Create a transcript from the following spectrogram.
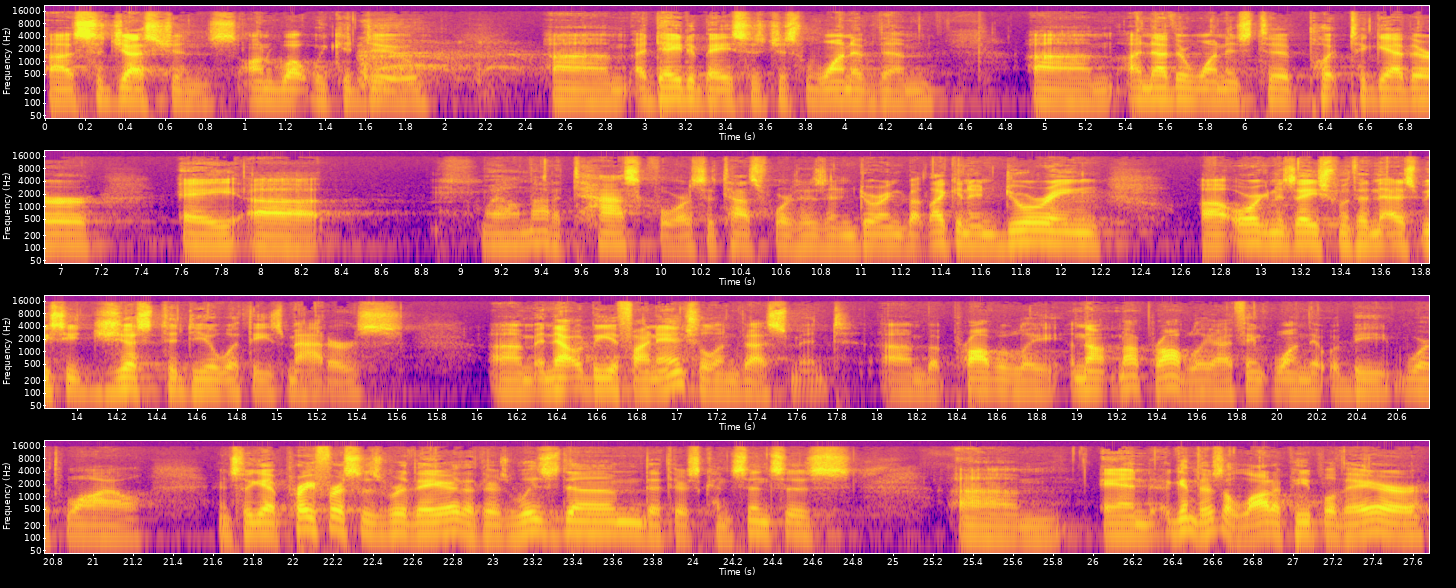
uh, suggestions on what we could do. Um, a database is just one of them. Um, another one is to put together a, uh, well, not a task force, a task force is enduring, but like an enduring uh, organization within the SBC just to deal with these matters. Um, and that would be a financial investment, um, but probably, not, not probably, I think one that would be worthwhile. And so, yeah, pray for us as we're there, that there's wisdom, that there's consensus. Um, and again, there's a lot of people there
